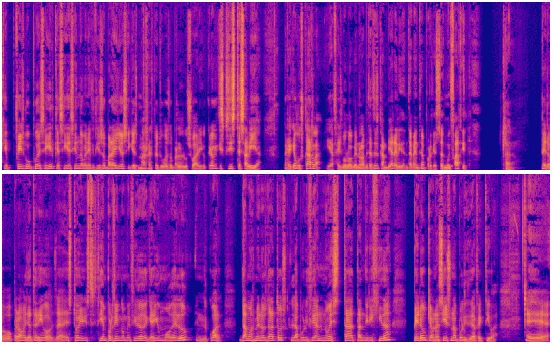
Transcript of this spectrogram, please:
que Facebook puede seguir que sigue siendo beneficioso para ellos y que es más respetuoso para el usuario. Creo que existe esa vía, pero hay que buscarla. Y a Facebook lo que no le apetece es cambiar, evidentemente, porque esto es muy fácil. Claro. Pero, pero vamos, ya te digo, estoy 100% convencido de que hay un modelo en el cual damos menos datos, la publicidad no está tan dirigida, pero que aún así es una publicidad efectiva. Eh,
